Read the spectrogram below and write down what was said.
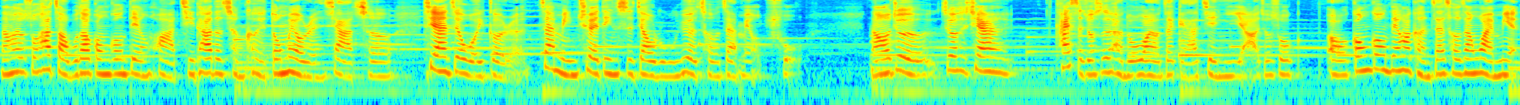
然后又说他找不到公共电话，其他的乘客也都没有人下车，现在只有我一个人。站名确定是叫如月车站，没有错。然后就就是现在开始就是很多网友在给他建议啊，就说哦，公共电话可能在车站外面，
